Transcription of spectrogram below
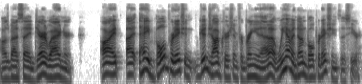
I was about to say Jared Wegner. All right. Uh, hey, bold prediction. Good job, Christian, for bringing that up. We haven't done bold predictions this year.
